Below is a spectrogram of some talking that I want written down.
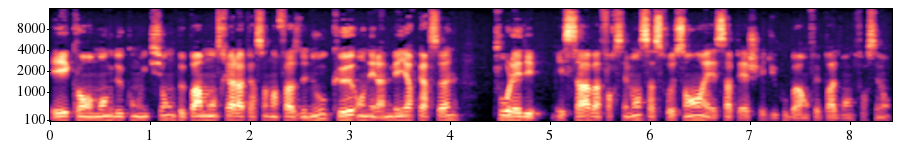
Et quand on manque de conviction, on ne peut pas montrer à la personne en face de nous qu'on est la meilleure personne pour l'aider. Et ça, bah forcément, ça se ressent et ça pêche. Et du coup, bah, on ne fait pas de vente forcément.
